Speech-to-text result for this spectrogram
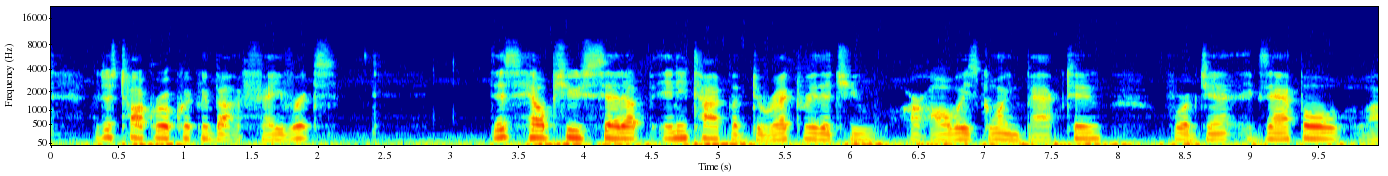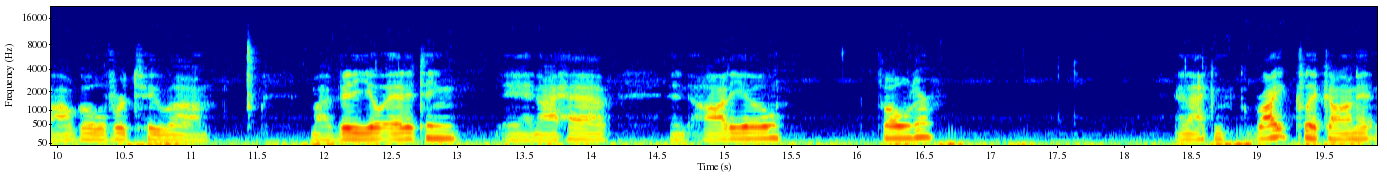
I'll just talk real quickly about favorites. This helps you set up any type of directory that you are always going back to. For example, I'll go over to um, my video editing and I have an audio folder and I can right click on it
